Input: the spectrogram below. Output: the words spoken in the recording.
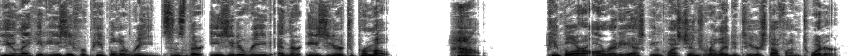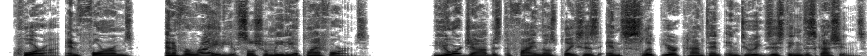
you make it easy for people to read since they're easy to read and they're easier to promote. How? People are already asking questions related to your stuff on Twitter, Quora, and forums, and a variety of social media platforms. Your job is to find those places and slip your content into existing discussions.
